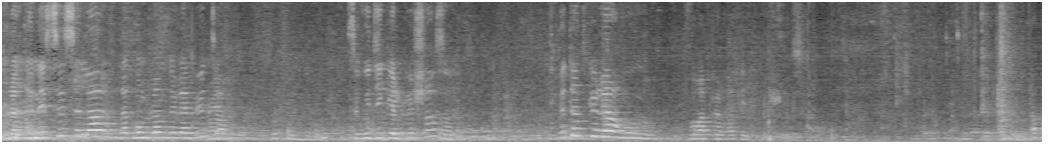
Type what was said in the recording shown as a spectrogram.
Vous la connaissez celle-là, la complainte de la butte Ça vous dit quelque chose Peut-être que l'heure vous, vous rappellera quelque chose. Hop.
